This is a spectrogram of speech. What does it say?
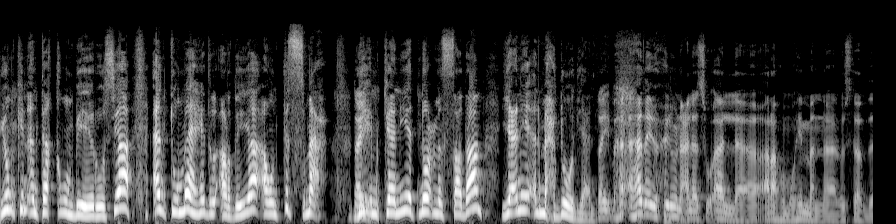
يمكن أن تقوم به روسيا أن تمهد الأرضية أو أن تسمح طيب. بإمكانية نوع من الصدام يعني المحدود يعني. طيب هذا يحيلنا على سؤال أراه مهما الأستاذ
